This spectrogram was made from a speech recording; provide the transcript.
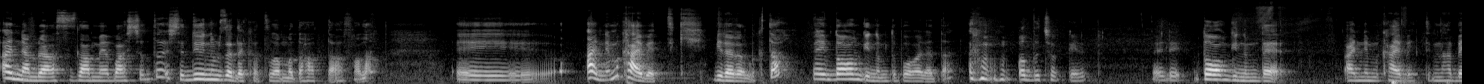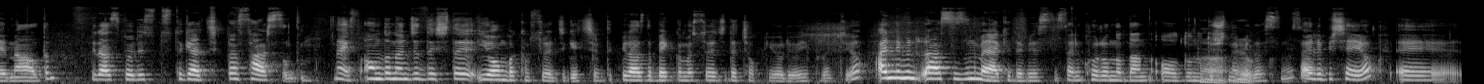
annem rahatsızlanmaya başladı. İşte düğünümüze de katılamadı hatta falan. Ee, annemi kaybettik 1 Aralık'ta. Benim doğum günümdü bu arada. o da çok garip. Böyle doğum günümde annemi kaybettiğimin haberini aldım. Biraz böyle üst üste gerçekten sarsıldım. Neyse ondan önce de işte yoğun bakım süreci geçirdik. Biraz da bekleme süreci de çok yoruyor, yıpratıyor. Annemin rahatsızlığını merak edebilirsiniz. Hani koronadan olduğunu Ha, düşünebilirsiniz. Öyle bir şey yok. Ee,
